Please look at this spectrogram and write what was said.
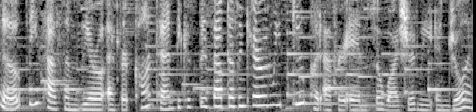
No, please have some zero effort content because this app doesn't care when we do put effort in, so why should we enjoy?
